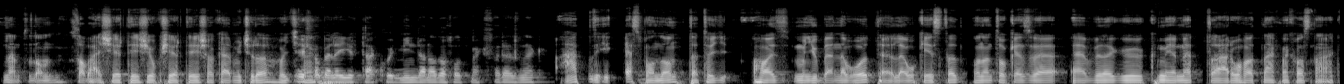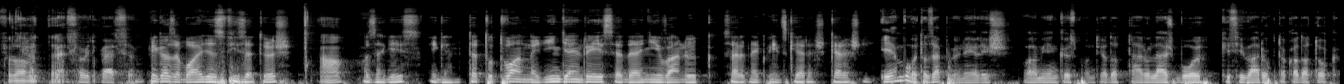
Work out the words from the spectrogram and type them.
nem tudom, szabálysértés, jogsértés, akármicsoda. Hogy és ha beleírták, hogy minden adatot megszereznek? Hát ezt mondom, tehát hogy ha ez mondjuk benne volt, te leokéztad, onnantól kezdve elvileg ők miért ne tárolhatnák, meg használják fel, amit hát, te... Persze, hogy persze. Még az a baj, hogy ez fizetős, Aha. az egész. Igen. Tehát ott van egy ingyen része, de nyilván ők szeretnék pénzt keres, keresni. Ilyen volt az Apple-nél is. Valamilyen központi adattárolásból kiszivárogtak adatok,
